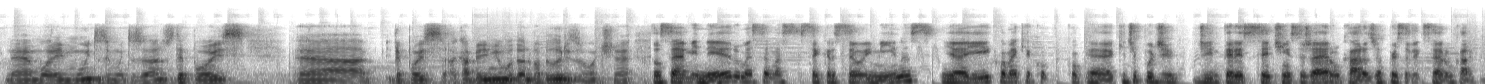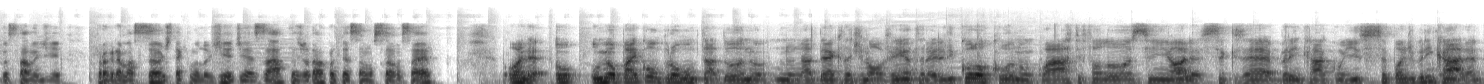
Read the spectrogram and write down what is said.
né? Morei muitos e muitos anos. Depois, é, depois acabei me mudando para Belo Horizonte, né? Então você é mineiro, mas você, você cresceu em Minas. E aí, como é que é, que tipo de, de interesse você tinha? Você já era um cara, já percebi que você era um cara que gostava de programação, de tecnologia, de exatas, já dava para ter essa noção nessa época? Olha, o, o, meu pai comprou um computador no, no, na década de 90, né? ele colocou num quarto e falou assim: Olha, se você quiser brincar com isso, você pode brincar, né?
